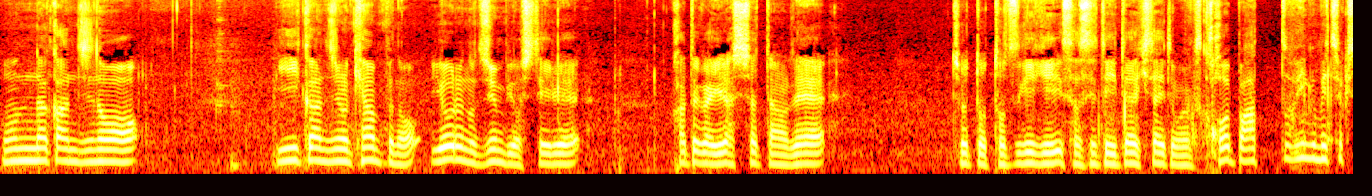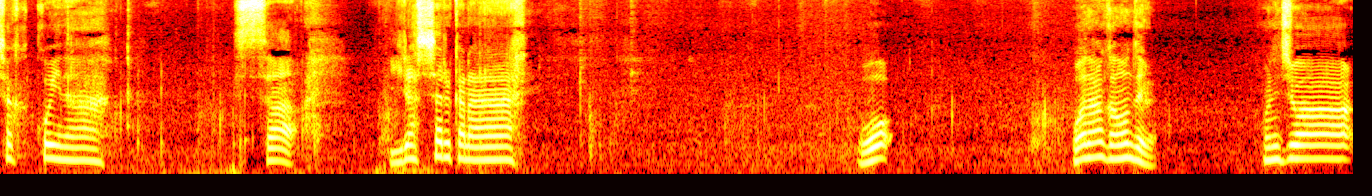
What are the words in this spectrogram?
こんな感じのいい感じのキャンプの夜の準備をしている方がいらっしゃったのでちょっと突撃させていただきたいと思います。これバットウィングめちゃくちゃかっこいいな。さあいらっしゃるかな。おわなんか飲んでる。こんにちは。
